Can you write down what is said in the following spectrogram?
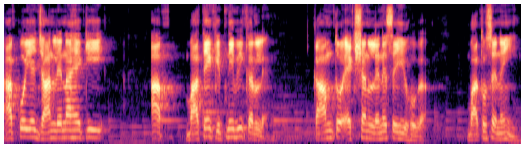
आपको ये जान लेना है कि आप बातें कितनी भी कर लें, काम तो एक्शन लेने से ही होगा, बातों से नहीं।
